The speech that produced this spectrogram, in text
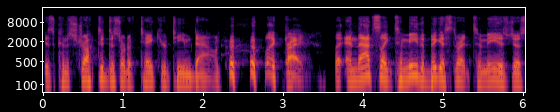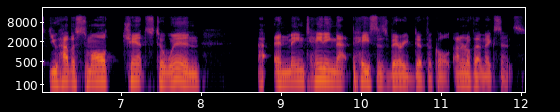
is constructed to sort of take your team down. like right. And that's like to me the biggest threat to me is just you have a small chance to win uh, and maintaining that pace is very difficult. I don't know if that makes sense.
